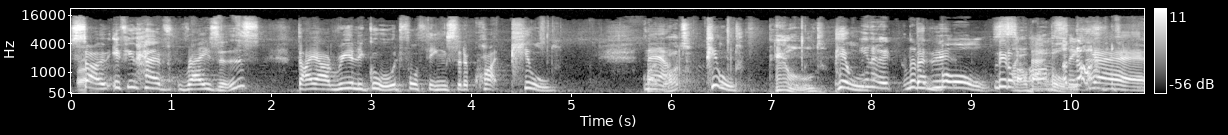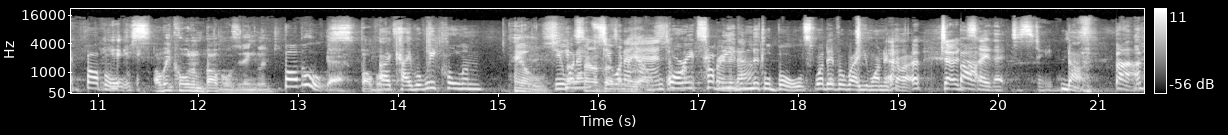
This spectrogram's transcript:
So if you have razors, they are really good for things that are quite pilled. Quite now, what? Pilled. Pilled. Pilled. You know, little But balls. Little Oh, bubbles. Yeah, bubbles. Oh, we call them bubbles in England. Bubbles. Yeah, bubbles. Okay, well we call them Pills. Do you want to, sounds do you like want a something hand? else. or help probably spread it even little balls, whatever way you want to go. Don't But- say that to Stephen. No, but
